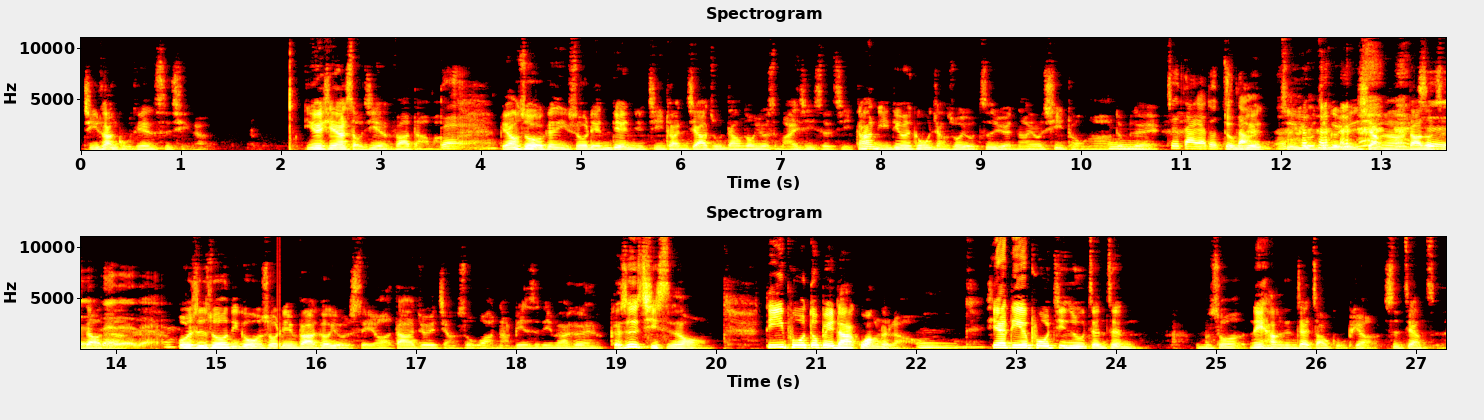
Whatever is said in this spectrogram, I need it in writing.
集团股这件事情啊，因为现在手机很发达嘛。对。比方说，我跟你说，联电集团家族当中有什么 IC 设计？当然，你一定会跟我讲说有资源啊，有系统啊，嗯、对不对？这大家都知道。对不对？这有这个原像啊，大家都知道的。对对对。或者是说，你跟我说联发科有谁啊？大家就会讲说，哇，哪边是联发科？可是其实哦。第一波都被拉光了啦，嗯，现在第二波进入真正，我们说内行人在找股票是这样子的。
